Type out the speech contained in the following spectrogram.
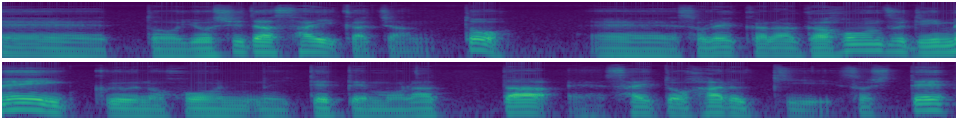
えっ、と、吉田彩花ちゃんと、えーそれからガホーンズリメイクの方に出てもらった、えー斉藤春樹、そして、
